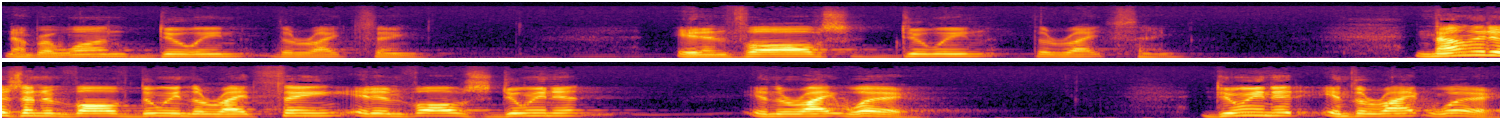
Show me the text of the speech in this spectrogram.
number one, doing the right thing. It involves doing the right thing. Not only does it involve doing the right thing, it involves doing it in the right way. Doing it in the right way.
